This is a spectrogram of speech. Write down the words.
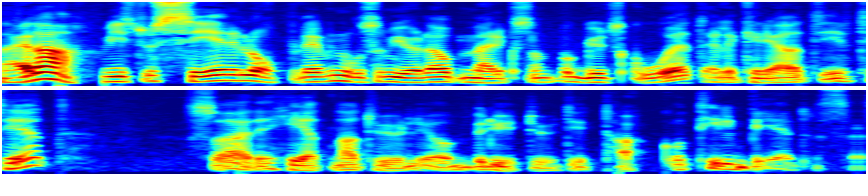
Nei da, hvis du ser eller opplever noe som gjør deg oppmerksom på Guds godhet eller kreativitet, så er det helt naturlig å bryte ut i takk og tilbedelse.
